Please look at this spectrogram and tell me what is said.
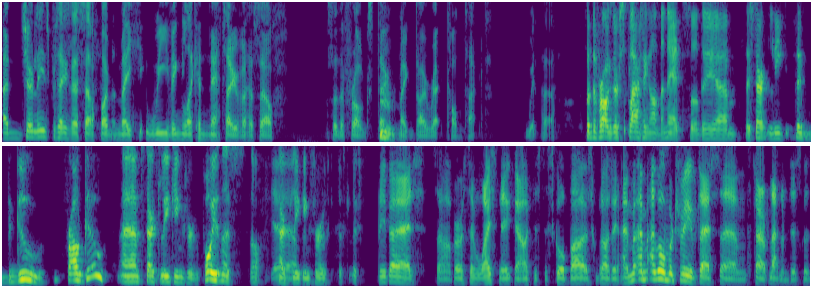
and Jolyne's protecting herself by making weaving like a net over herself, so the frogs don't Hmm. make direct contact with her. but the frogs are splatting on the net, so they um they start leak the the goo frog goo um starts leaking through poisonous stuff starts leaking looks, through. Looks, looks pretty bad. So for some white snake out just to scope out. out. I'm, I'm, I'm going to retrieve that um, Star Platinum disc as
